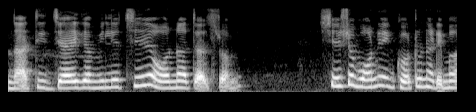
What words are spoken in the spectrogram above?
নাতির জায়গা মিলেছে অনাথ আশ্রমে সেসব অনেক ঘটনা রে মা।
